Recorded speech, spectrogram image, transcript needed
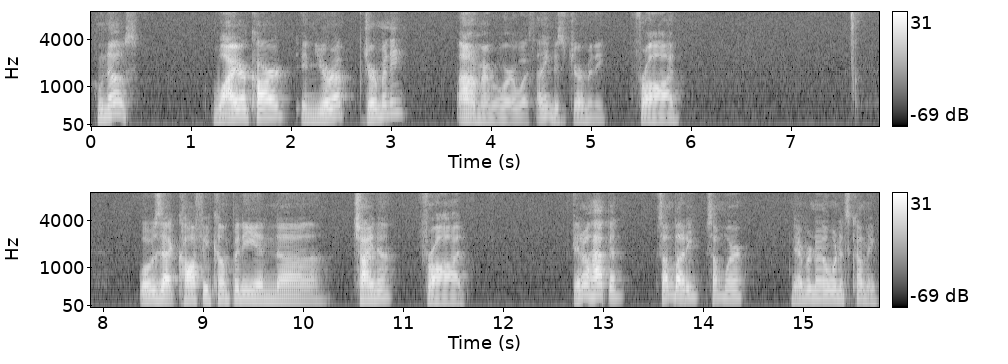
Who knows? Wirecard in Europe, Germany? I don't remember where it was. I think it's Germany. Fraud. What was that coffee company in uh, China? Fraud. It'll happen. Somebody, somewhere. Never know when it's coming.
